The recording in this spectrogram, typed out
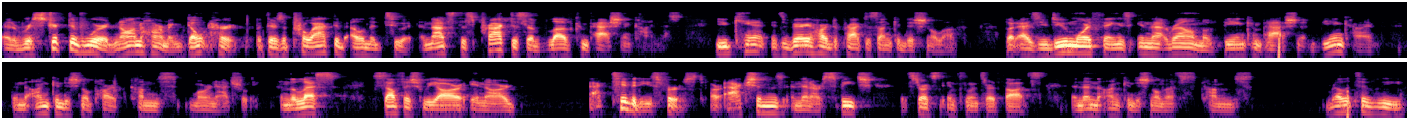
a restrictive word, non harming, don't hurt, but there's a proactive element to it. And that's this practice of love, compassion, and kindness. You can't, it's very hard to practice unconditional love. But as you do more things in that realm of being compassionate, being kind, then the unconditional part comes more naturally. And the less selfish we are in our activities first, our actions, and then our speech that starts to influence our thoughts. And then the unconditionalness comes relatively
